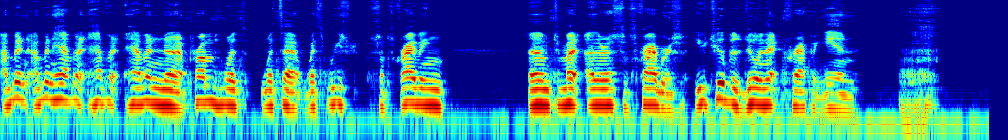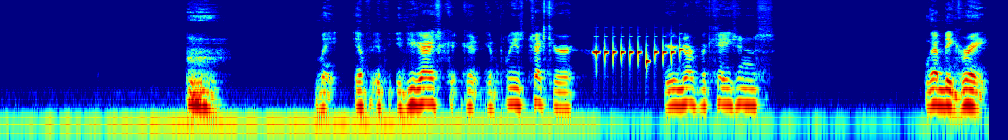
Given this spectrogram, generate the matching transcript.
I've been I've been having having having uh, problems with with uh, with resubscribing um to my other subscribers. YouTube is doing that crap again. but if, if if you guys can, can, please check your your notifications, that'd be great.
